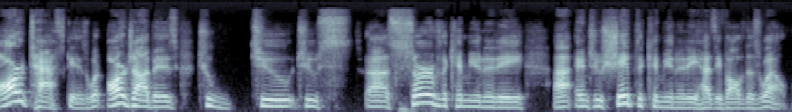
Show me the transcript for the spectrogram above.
our task is what our job is to to to uh, serve the community uh, and to shape the community has evolved as well.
